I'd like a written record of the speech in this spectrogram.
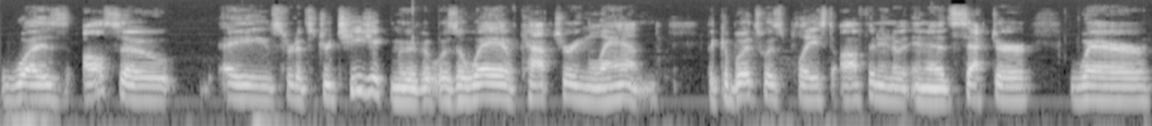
was also a sort of strategic move. It was a way of capturing land. The kibbutz was placed often in a, in a sector where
